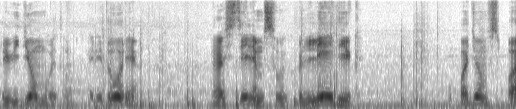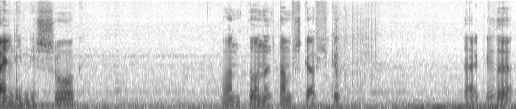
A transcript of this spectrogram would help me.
Проведем в этом коридоре. Расстелим свой пледик. Упадем в спальный мешок. У Антона там в шкафчиках... Так, это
